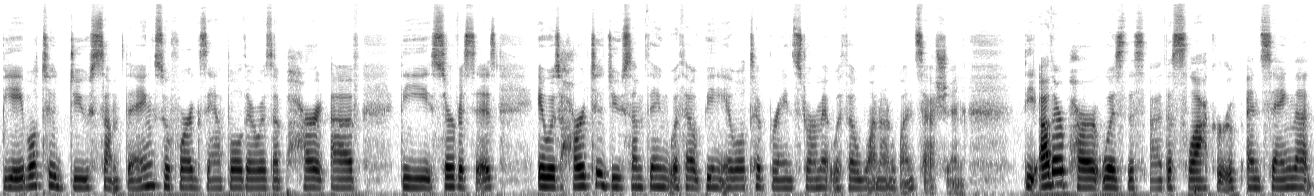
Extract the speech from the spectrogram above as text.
be able to do something. So, for example, there was a part of the services, it was hard to do something without being able to brainstorm it with a one on one session. The other part was this, uh, the Slack group and saying that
